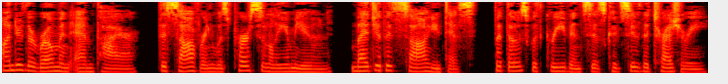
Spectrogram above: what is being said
Under the Roman Empire, the sovereign was personally immune, legibus solutus, but those with grievances could sue the treasury.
